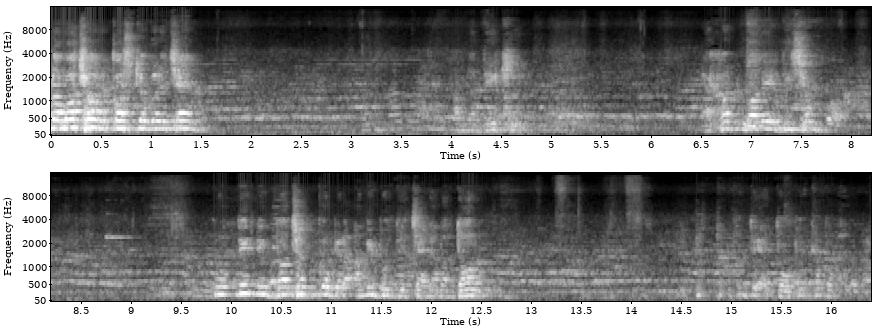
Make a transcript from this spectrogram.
ষোলো বছর কষ্ট করেছেন, আমরা দেখি। এখন বলে ডিসেম্বর। কোন দিন নির্বাচন করবেন আমি বলতে চাই না, আমার দল। কিন্তু এত অপেক্ষা তো ভালো না।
